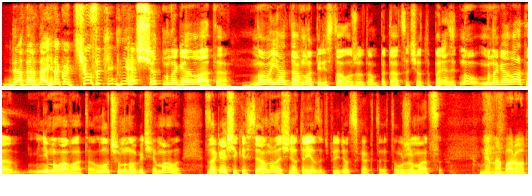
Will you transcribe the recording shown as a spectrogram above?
да-да-да, и такой, что за фигня? Что-то многовато. Но я давно перестал уже там пытаться что-то порезать. Ну, многовато, не маловато. Лучше много, чем мало. Заказчик и все равно начнет резать, придется как-то это ужиматься. У меня наоборот.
